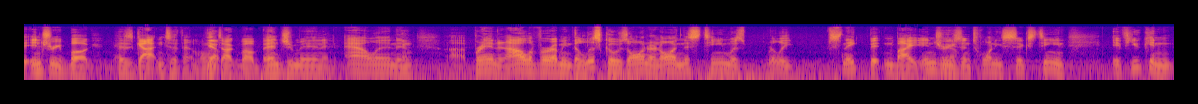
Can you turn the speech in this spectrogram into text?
the injury bug has gotten to them. When yep. we talk about Benjamin and Allen and yep. uh, Branden Oliver, I mean, the list goes on and on. This team was really snake bitten by injuries yeah. in 2016. If you can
